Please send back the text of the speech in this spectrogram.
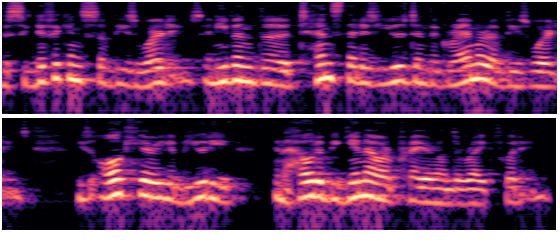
the significance of these wordings, and even the tense that is used in the grammar of these wordings, these all carry a beauty in how to begin our prayer on the right footing.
